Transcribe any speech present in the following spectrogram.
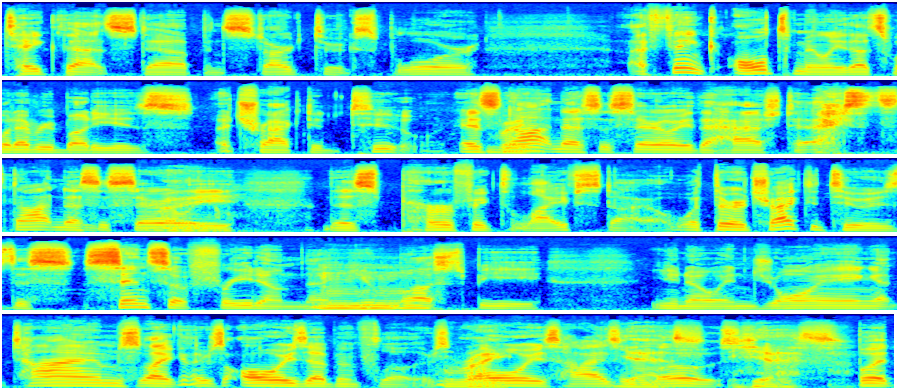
take that step and start to explore, I think ultimately that's what everybody is attracted to. It's Right. not necessarily the hashtags, it's not necessarily Right. this perfect lifestyle. What they're attracted to is this sense of freedom that you Mhm. must be. You know, enjoying at times, like there's always ebb and flow. There's Right. always highs and lows. Yes. But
